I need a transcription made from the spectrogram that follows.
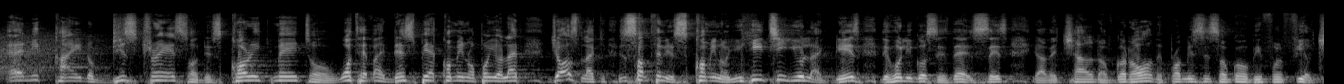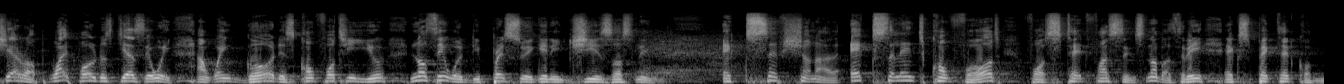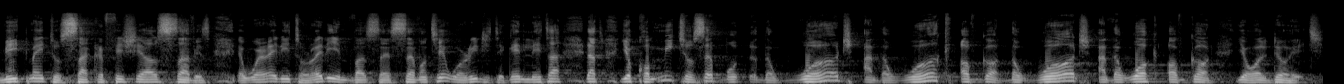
any kind of distress or discouragement or whatever despair coming upon your life, just like something is coming on you, hitting you like this, the Holy Ghost is there. It says, you are the child of God. All the promises of God will be fulfilled. Cheer up. Wipe all those tears away. And when God is comforting you, nothing will depress you again in Jesus' name exceptional, excellent comfort for steadfast. Number three, expected commitment to sacrificial service. We read it already in verse uh, 17. We'll read it again later. That you commit yourself both the word and the work of God. The word and the work of God. You will do it.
